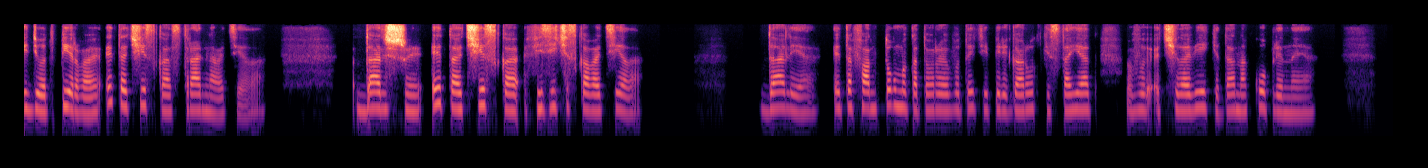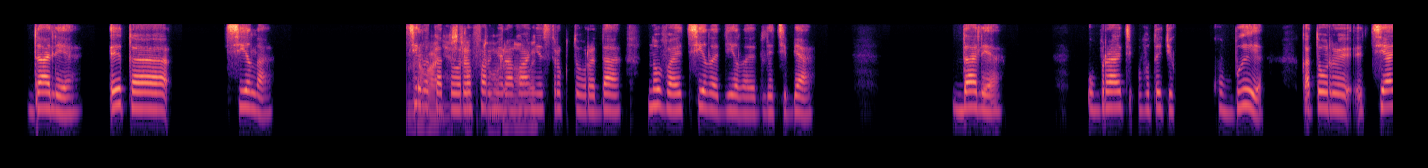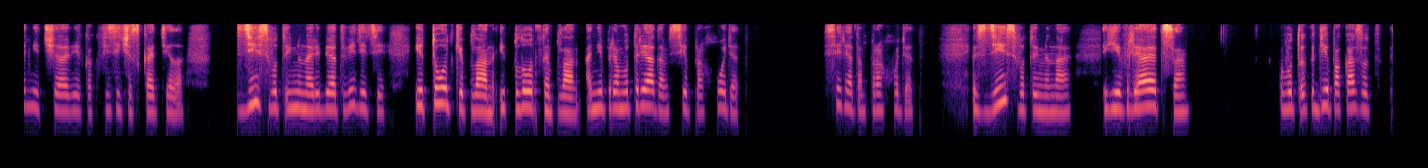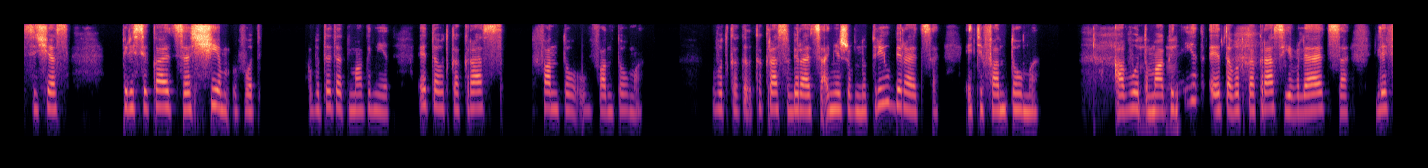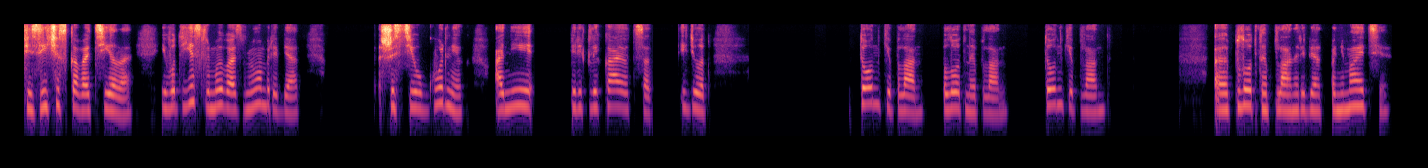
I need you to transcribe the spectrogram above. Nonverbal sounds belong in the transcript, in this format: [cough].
Идет первое, это чистка астрального тела. Дальше это очистка физического тела. Далее это фантомы, которые вот эти перегородки стоят в человеке, да, накопленные. Далее это тело, тело, которое структуры формирование новой. структуры, да, новое тело делает для тебя. Далее убрать вот эти кубы, которые тянет человека к физическое тело. Здесь вот именно, ребят, видите, и тонкий план, и плотный план, они прям вот рядом все проходят. Все рядом проходят. Здесь вот именно является, вот где показывают сейчас, пересекается с чем вот, вот этот магнит. Это вот как раз фантом, фантома. Вот как, как раз убираются, они же внутри убираются, эти фантомы. А вот Мгм. магнит это вот как раз является для физического тела. И вот если мы возьмем, ребят, шестиугольник, они перекликаются, идет тонкий план, плотный план, тонкий план, э, плотный план, ребят, понимаете?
